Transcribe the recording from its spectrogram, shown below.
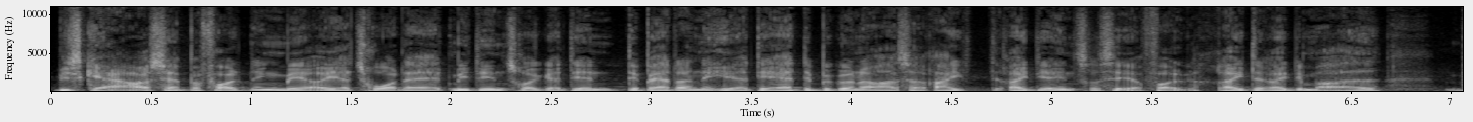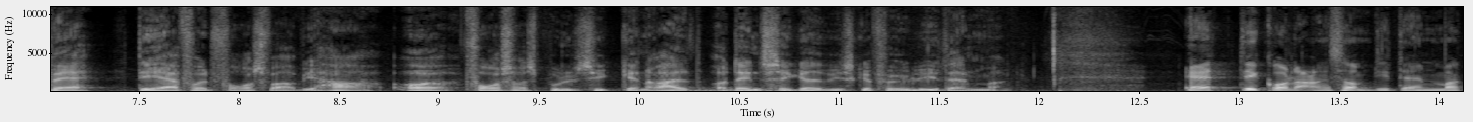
vi skal også have befolkningen med, og jeg tror da, at mit indtryk af den debatterne her, det er, at det begynder altså rigtig, rigtig at interessere folk rigtig, rigtig meget, hvad det er for et forsvar, vi har, og forsvarspolitik generelt, og den sikkerhed, vi skal føle i Danmark. At det går langsomt i Danmark,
